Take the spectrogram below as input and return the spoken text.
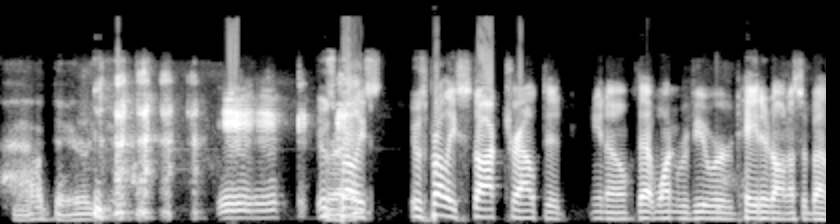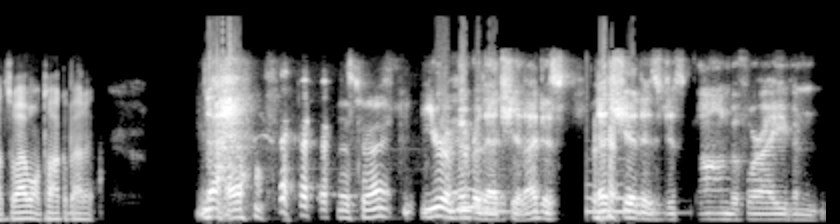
How dare you? hmm It was Right. probably it was probably stock trout that you know that one reviewer hated on us about, so I won't talk about it. Oh, that's right. you remember that shit. I just that shit is just gone before I even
